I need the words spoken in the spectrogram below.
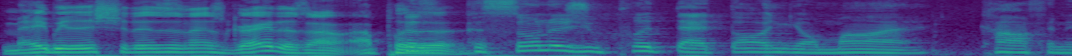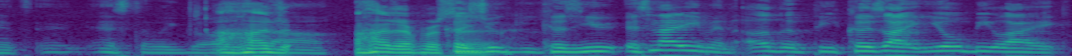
maybe this shit isn't as great as I, I put it. Because soon as you put that thought in your mind, confidence instantly goes A hundred, down. a hundred Because you, because you, it's not even other people. Because like you'll be like,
